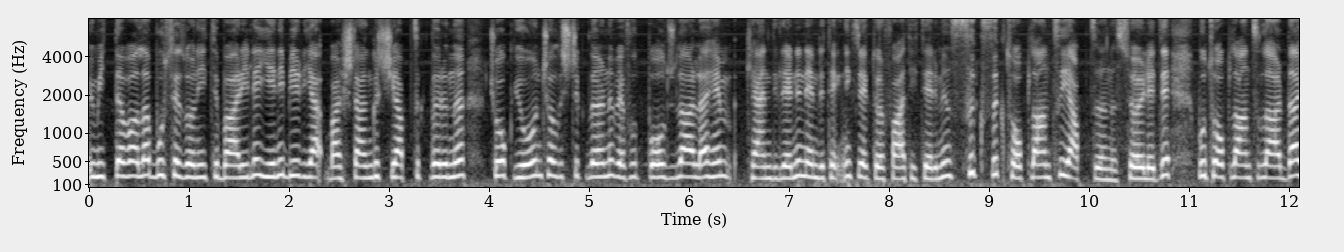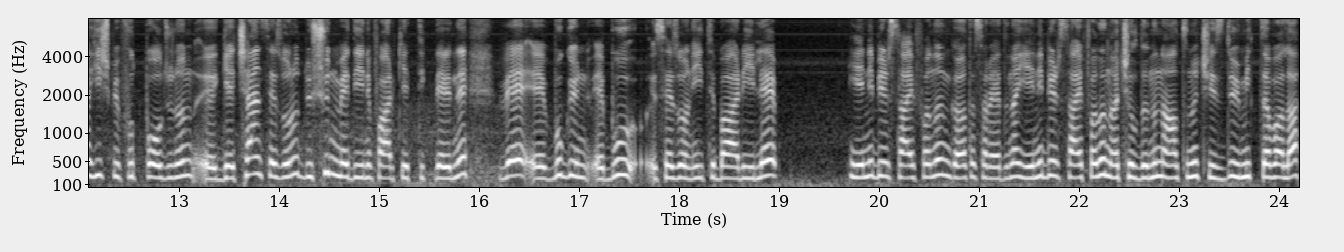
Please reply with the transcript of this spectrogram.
Ümit Davala bu sezon itibariyle yeni bir başlangıç yaptıklarını, çok yoğun çalıştıklarını ve futbolcularla hem kendilerinin hem de teknik direktör Fatih Terim'in sık sık toplantı yaptığını söyledi. Bu toplantılarda hiçbir futbolcunun e, geçen sezonu düşünmediğini fark ettiklerini ve bugün bu sezon itibariyle yeni bir sayfanın Galatasaray adına yeni bir sayfanın açıldığının altını çizdi. Ümit Davala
